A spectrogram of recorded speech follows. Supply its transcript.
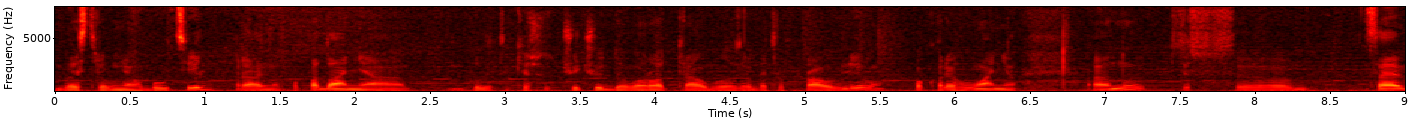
вистріл в нього був ціль, реально попадання було таке, що чуть-чуть до ворот треба було зробити вправо-вліво по коригуванню. Е, Ну, е, це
